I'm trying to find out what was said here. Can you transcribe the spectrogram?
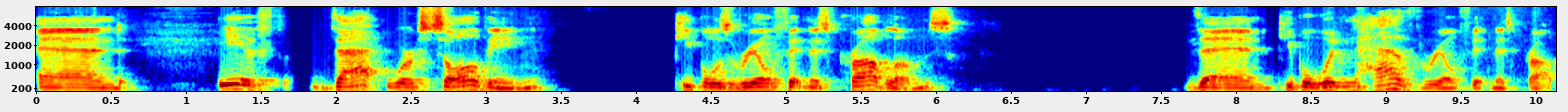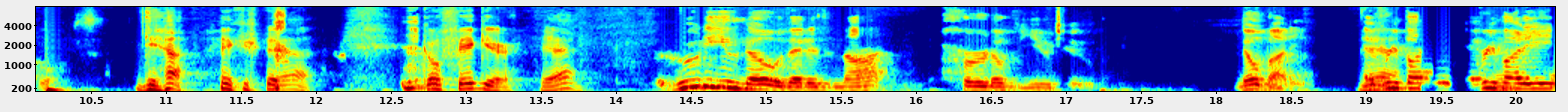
And if that were solving people's real fitness problems, then people wouldn't have real fitness problems. Yeah. yeah. Go figure. Yeah. Who do you know that has not heard of YouTube? Nobody. Yeah. Everybody everybody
